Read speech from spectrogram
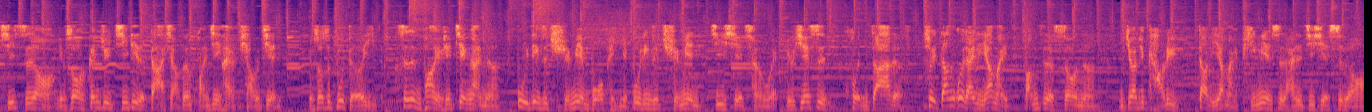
其实哦，有时候根据基地的大小跟环境还有条件，有时候是不得已的。甚至你碰到有些建案呢，不一定是全面波平，也不一定是全面机械车位，有些是混杂的。所以当未来你要买房子的时候呢，你就要去考虑到底要买平面式还是机械式的哦。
